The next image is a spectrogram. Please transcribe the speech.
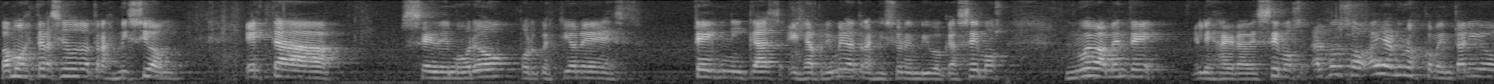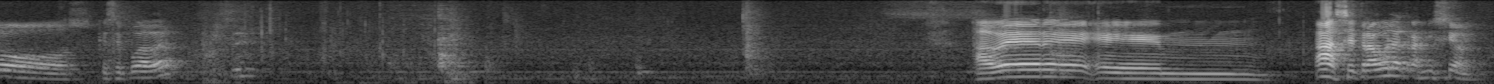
vamos a estar haciendo otra transmisión. Esta se demoró por cuestiones técnicas, es la primera transmisión en vivo que hacemos. Nuevamente les agradecemos. Alfonso, ¿hay algunos comentarios que se pueda ver? Sí. A ver, eh, em, ah, se trabó la transmisión.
